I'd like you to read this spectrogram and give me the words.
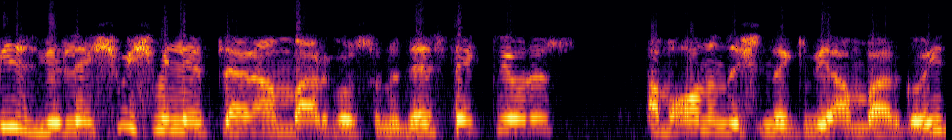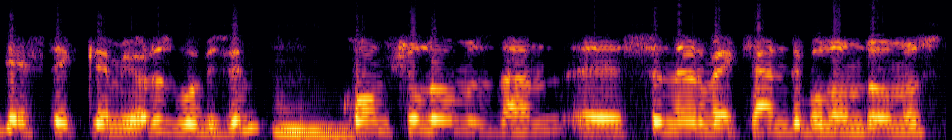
Biz Birleşmiş Milletler ambargosunu destekliyoruz ama onun dışındaki bir ambargoyu desteklemiyoruz. Bu bizim komşuluğumuzdan, e, sınır ve kendi bulunduğumuz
